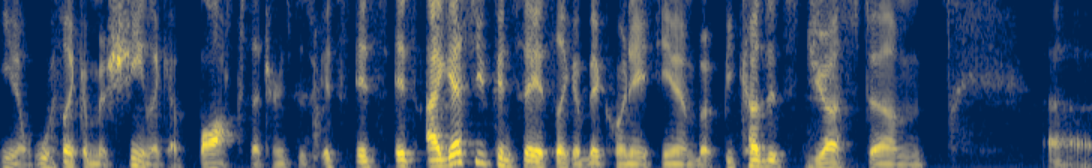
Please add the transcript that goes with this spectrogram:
you know with like a machine like a box that turns it's it's it's i guess you can say it's like a bitcoin atm but because it's just um uh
